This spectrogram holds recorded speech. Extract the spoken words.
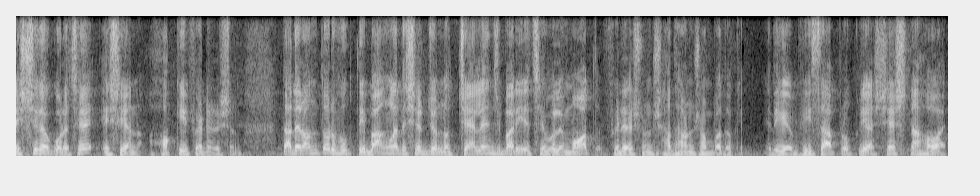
নিশ্চিত করেছে এশিয়ান হকি ফেডারেশন। তাদের অন্তর্ভুক্তি বাংলাদেশের জন্য চ্যালেঞ্জ বাড়িয়েছে বলে মত ফেডারেশন সাধারণ সম্পাদকের। এদিকে ভিসা প্রক্রিয়া শেষ না হওয়ায়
